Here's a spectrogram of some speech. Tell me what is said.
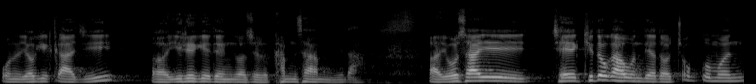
오늘 여기까지 어, 이르게 된 것을 감사합니다. 아, 요사이 제 기도 가운데도 조금은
